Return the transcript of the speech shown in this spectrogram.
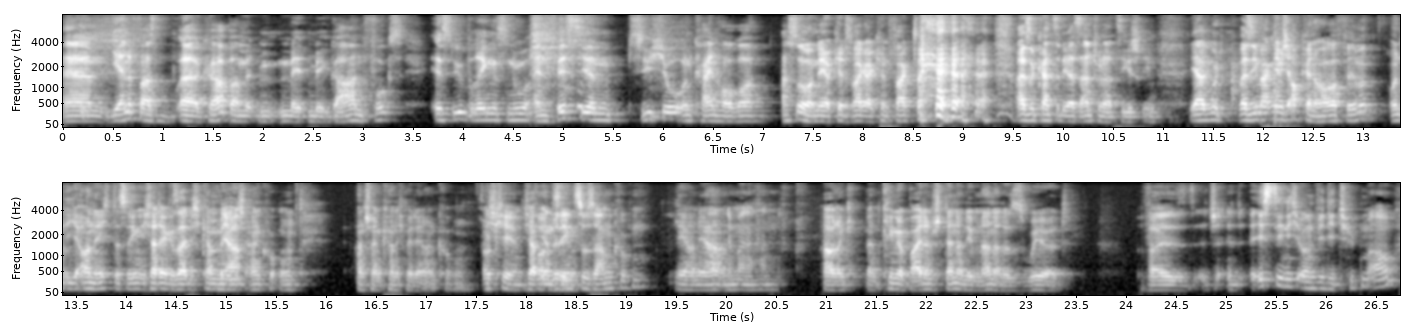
ähm, Jennifers äh, Körper mit, mit Megan Fuchs ist übrigens nur ein bisschen Psycho und kein Horror. Ach so, nee, okay, das war gar kein Fakt. also kannst du dir das antun, hat sie geschrieben. Ja, gut, weil sie mag nämlich auch keine Horrorfilme und ich auch nicht. Deswegen, ich hatte ja gesagt, ich kann mir Ja. den nicht angucken. Anscheinend kann ich mir den angucken. Ich, Okay, ich habe wollen wir den zusammen gucken? Leon, ja. Nimm meine Hand. Aber dann, dann kriegen wir beide einen Ständer nebeneinander, das ist weird. Weil, isst die nicht irgendwie die Typen auf?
